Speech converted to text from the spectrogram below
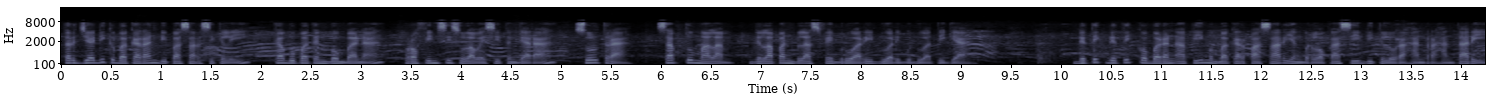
Terjadi kebakaran di Pasar Sikeli, Kabupaten Bombana, Provinsi Sulawesi Tenggara, Sultra, Sabtu malam, 18 Februari 2023. Detik-detik kobaran api membakar pasar yang berlokasi di Kelurahan Rahantari,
